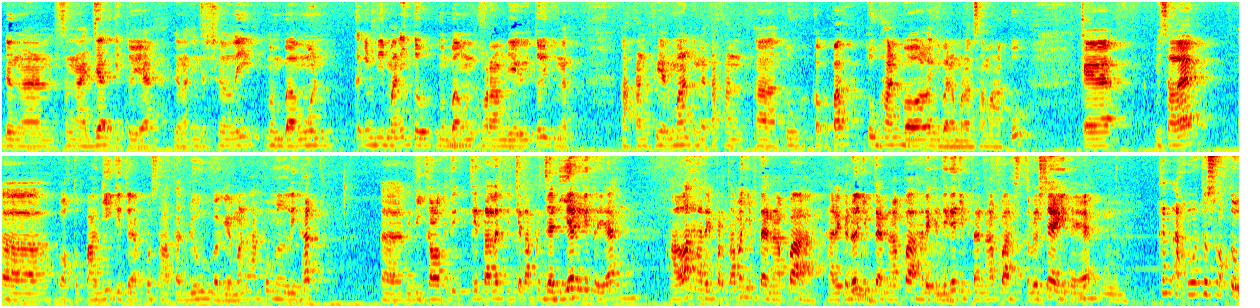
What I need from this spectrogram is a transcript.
dengan sengaja gitu ya, dengan intentionally membangun keintiman itu, membangun koram dia itu ingat akan firman, ingat akan uh, tuh ke- apa Tuhan bawa lagi bareng-bareng sama aku. Kayak misalnya uh, waktu pagi gitu ya aku saat teduh bagaimana aku melihat uh, di kalau kita, kita lihat di kitab kejadian gitu ya. Allah hari pertama nyiptain apa, hari kedua nyiptain apa, hari ketiga nyiptain apa, seterusnya gitu ya Hmm. kan aku terus waktu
